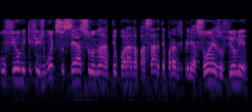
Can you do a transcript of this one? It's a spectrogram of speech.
Um filme que fez muito sucesso na temporada passada, temporada de premiações. O filme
